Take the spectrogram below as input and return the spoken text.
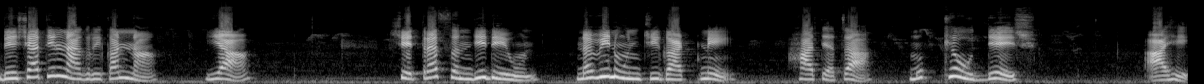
देशातील नागरिकांना या क्षेत्रात संधी देऊन नवीन उंची गाठणे हा त्याचा मुख्य उद्देश आहे.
